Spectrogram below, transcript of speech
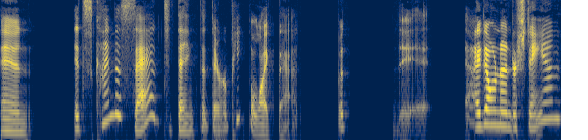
And it's kind of sad to think that there are people like that I don't understand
